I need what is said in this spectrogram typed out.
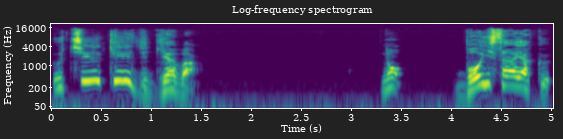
宇宙刑事ギャバンのボイサー役。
